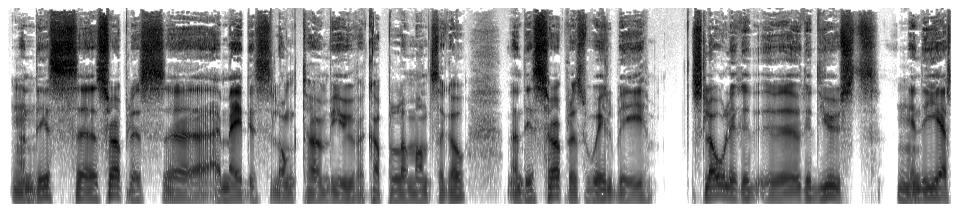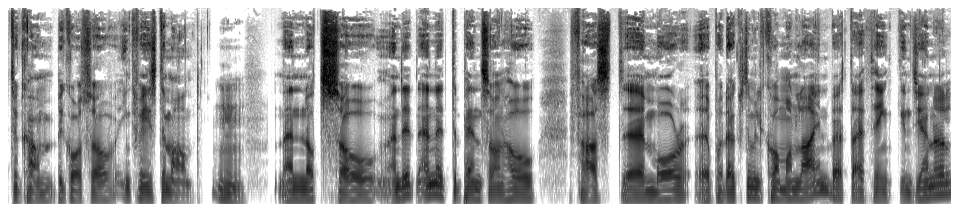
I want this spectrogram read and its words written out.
Mm. And this uh, surplus, uh, I made this long term view a couple of months ago, and this surplus will be slowly re reduced mm. in the years to come because of increased demand. And not so and it and it depends on how fast uh, more uh, production will come online but i think in general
